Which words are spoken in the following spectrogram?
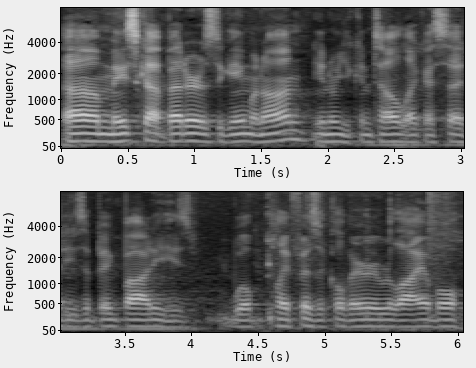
um, Mace got better as the game went on. You know, you can tell, like I said, he's a big body. He's will play physical, very reliable.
